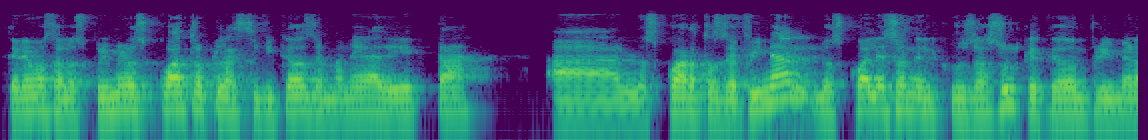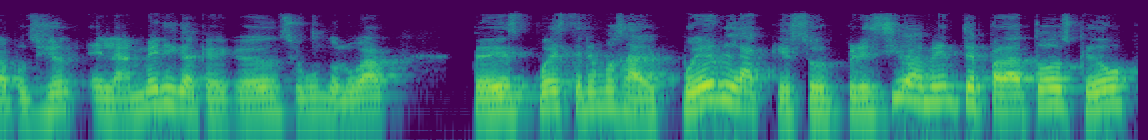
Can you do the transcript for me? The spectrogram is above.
Tenemos a los primeros cuatro clasificados de manera directa a los cuartos de final, los cuales son el Cruz Azul, que quedó en primera posición, el América, que quedó en segundo lugar. Después tenemos al Puebla, que sorpresivamente para todos quedó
